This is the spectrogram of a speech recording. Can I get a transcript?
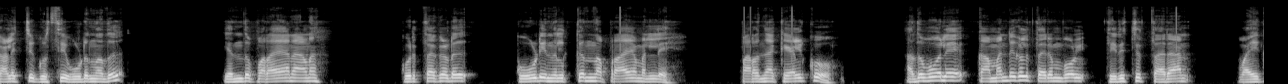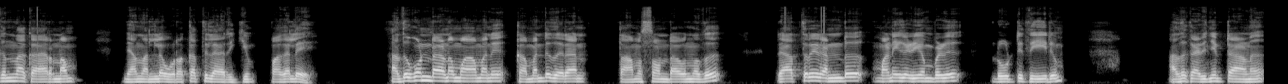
കളിച്ച് ഗുസ്തി കൂടുന്നത്. എന്തു പറയാനാണ്? കുരുത്തക്കട് കൂടി നിൽക്കുന്ന പ്രായമല്ലേ? പറഞ്ഞാൽ കേൾക്കൂ. അതുപോലെ കമന്റുകൾ തരുമ്പോൾ തിരിച്ച് തരാൻ വൈകുന്ന കാരണം ഞാൻ നല്ല ഉറക്കത്തിലായിരിക്കും പകലേ. അതുകൊണ്ടാണ് മാമന് കമന്റ് തരാൻ താമസം ഉണ്ടാവുന്നത്. രാത്രി രണ്ട് മണി കഴിയുമ്പോൾ ഡ്യൂട്ടി തീരും. അത് കഴിഞ്ഞിട്ടാണ്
